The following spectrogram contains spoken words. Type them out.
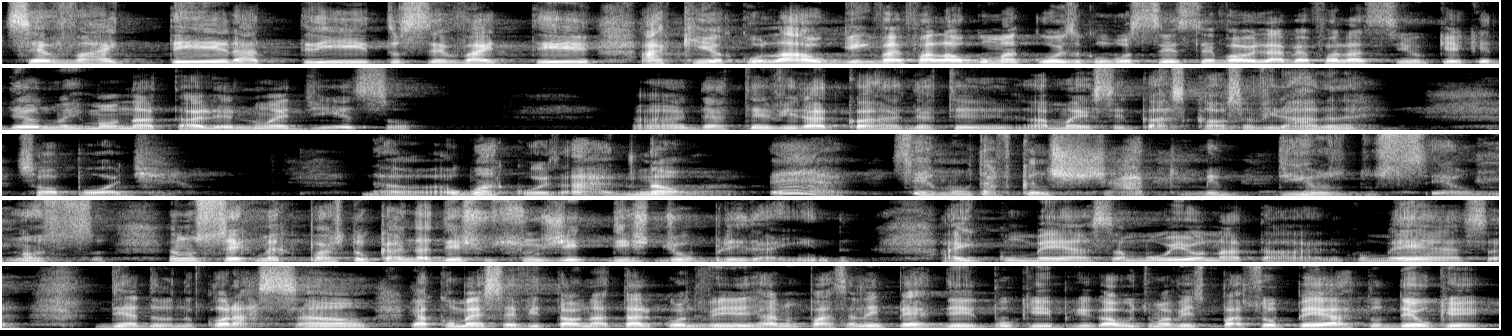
Você vai ter atrito, você vai ter aqui e acolá, alguém vai falar alguma coisa com você, você vai olhar e vai falar assim: o que que deu no irmão Natália? Ele não é disso. Ah, deve ter virado, deve ter amanhecido com as calças viradas, né? Só pode. Não, alguma coisa. Ah, não. É, irmão está ficando chato, meu Deus do céu, nossa, eu não sei como é que o pastor Carlos ainda deixa o sujeito deixa de obreiro ainda. Aí começa a moer o Natália, começa dentro do coração, já começa a evitar o Natália, quando vê já não passa nem perto dele. Por quê? Porque a última vez que passou perto, deu o quê?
